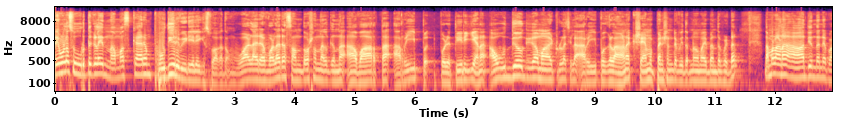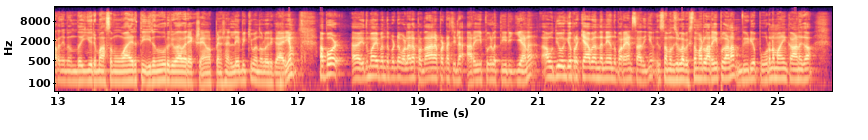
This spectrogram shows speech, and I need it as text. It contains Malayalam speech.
പ്രിയമുള്ള സുഹൃത്തുക്കളെ നമസ്കാരം. പുതിയൊരു വീഡിയോയിലേക്ക് സ്വാഗതം. വളരെ വളരെ സന്തോഷം നൽകുന്ന ആ വാർത്ത അറിയിപ്പ് ഇപ്പോഴെത്തിയിരിക്കുകയാണ്. ഔദ്യോഗികമായിട്ടുള്ള ചില അറിയിപ്പുകളാണ് ക്ഷേമ പെൻഷന്റെ വിതരണവുമായി ബന്ധപ്പെട്ട് നമ്മളാണ് ആദ്യം തന്നെ പറഞ്ഞിരുന്നത് ഈ ഒരു മാസം മൂവായിരത്തി ഇരുന്നൂറ് രൂപ വരെ ക്ഷേമ പെൻഷൻ ലഭിക്കുമെന്നുള്ളൊരു കാര്യം. അപ്പോൾ ഇതുമായി ബന്ധപ്പെട്ട് വളരെ പ്രധാനപ്പെട്ട ചില അറിയിപ്പുകൾ എത്തിയിരിക്കുകയാണ്. ഔദ്യോഗിക പ്രഖ്യാപനം തന്നെ എന്ന് പറയാൻ സാധിക്കും. ഇത് സംബന്ധിച്ചുള്ള വിശദമായിട്ടുള്ള അറിയിപ്പ് കാണാം. വീഡിയോ പൂർണമായും കാണുക.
